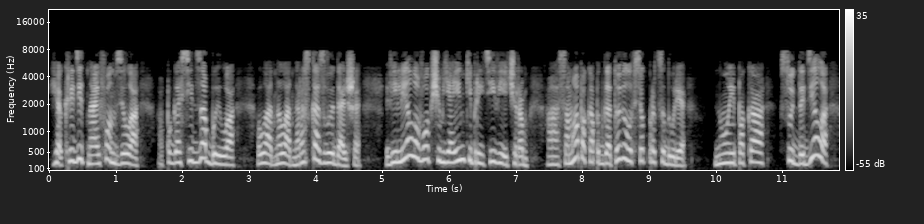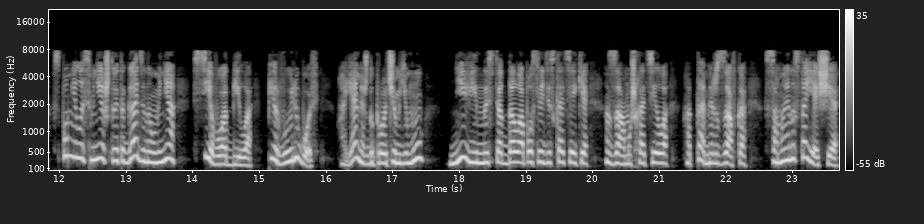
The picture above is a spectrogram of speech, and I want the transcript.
я кредит на айфон взяла, а погасить забыла. Ладно, ладно, рассказываю дальше. Велела, в общем, я Инке прийти вечером, а сама пока подготовила все к процедуре. Ну и пока суть до дела, вспомнилось мне, что эта гадина у меня Севу отбила, первую любовь. А я, между прочим, ему невинность отдала после дискотеки, замуж хотела, а та мерзавка, самая настоящая.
